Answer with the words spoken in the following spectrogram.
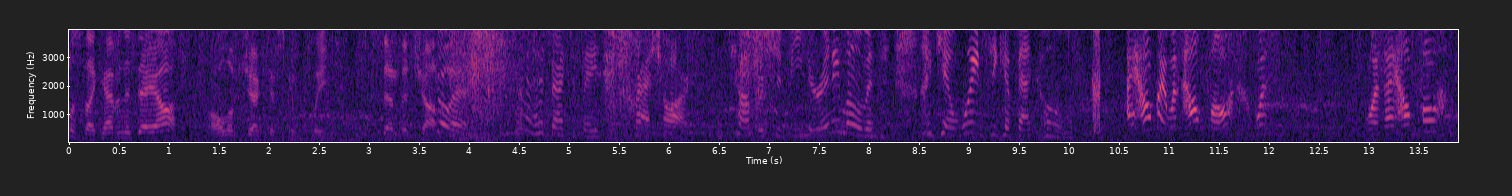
almost like having the day off. All objectives complete. Send the chopper. Go ahead. I'm gonna head back to base and crash hard. The chopper should be here any moment. I can't wait to get back home. I hope I was helpful. Was... was I helpful?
